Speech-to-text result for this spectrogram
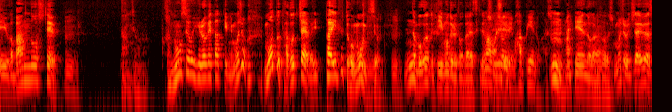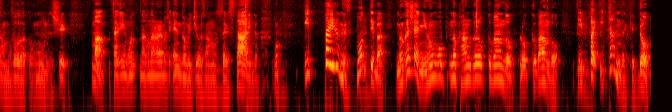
いうかバンドをしてうん。なんていうのかな。可能性を広げたっていう意味でもちろんもっと辿っちゃえばいっぱいいると思うんですよ、うんみんな僕だって P モデルとか大好きだし、まあまあ正直ハッピーエンドからそうねんハッピーエンドからそうだし、もちろん内田裕也さんもそうだと思うんですし、まあ最近亡くなられました遠藤道夫さんのスターリンとかもういっぱいいるんです。もっと言えば、昔は日本語のパンクロックバンドロックバンドいっぱいいたんだけど、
